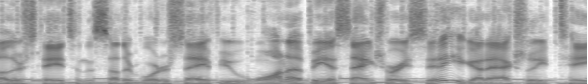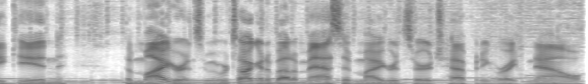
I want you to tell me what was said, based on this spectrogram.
other states on the southern border say if you want to be a sanctuary city, you got to actually take in the migrants. I mean, we're talking about a massive migrant surge happening right now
